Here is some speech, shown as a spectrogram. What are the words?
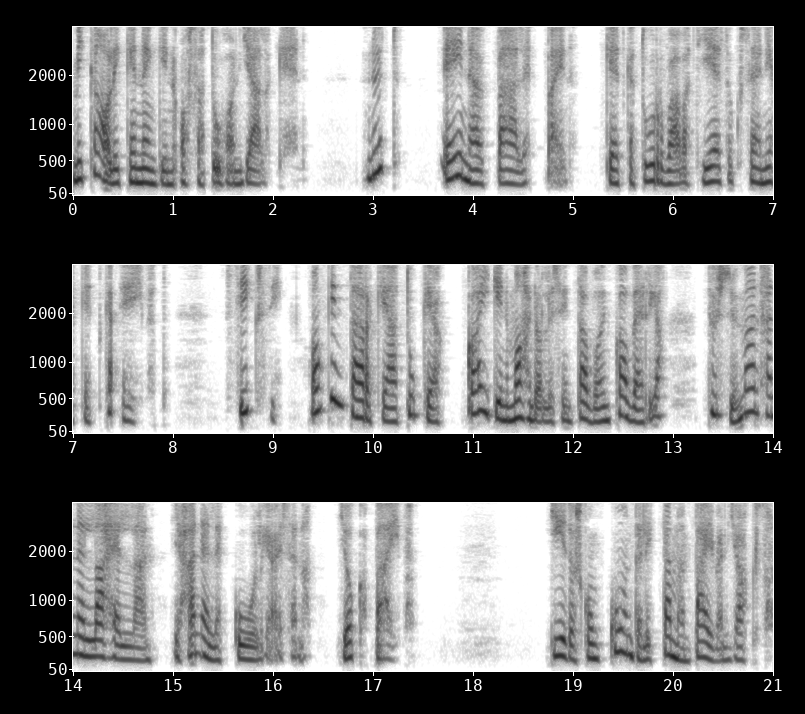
mikä oli kenenkin osa tuhon jälkeen. Nyt ei näy päälle päin, ketkä turvaavat Jeesukseen ja ketkä eivät. Siksi onkin tärkeää tukea kaikin mahdollisin tavoin kaveria pysymään hänen lähellään ja hänelle kuuliaisena joka päivä. Kiitos kun kuuntelit tämän päivän jakson.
